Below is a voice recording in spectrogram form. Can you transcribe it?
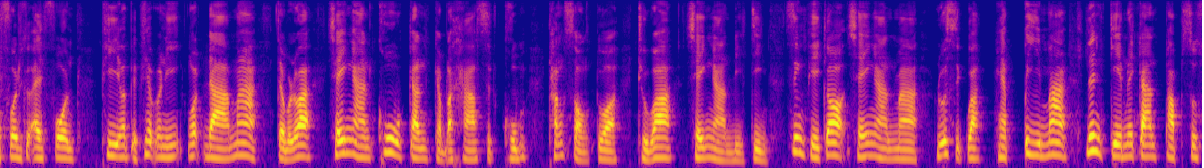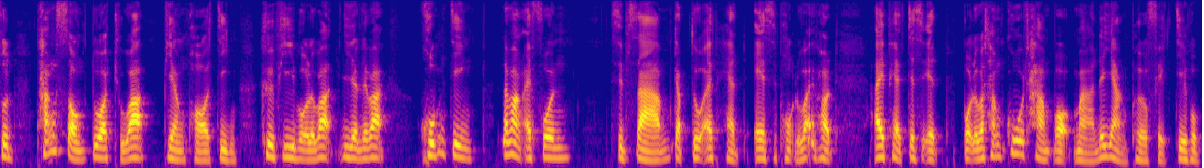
iPhone คือ iPhone พีมาเปรียบเทียบวันนี้งดดราม่าแต่บอกเลยว่าใช้งานคู่กันกับราคาสุดคุ้มทั้ง 2 ตัว ถือว่าใช้งานดีจริง ซึ่งพีก็ใช้งานมารู้สึกว่าแฮปปี้มาก เล่นเกมในการปรับสุดๆทั้ง 2 ตัวถือว่าเพียงพอจริง คือพีบอกเลยว่ายืนยันเลยว่าคุ้มจริง ระหว่าง iPhone 13 กับตัว iPad A16 หรือว่า iPod iPad 71 บอกเลยว่าทั้งคู่ทำออกมาได้อย่างเพอร์เฟกจริงผม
